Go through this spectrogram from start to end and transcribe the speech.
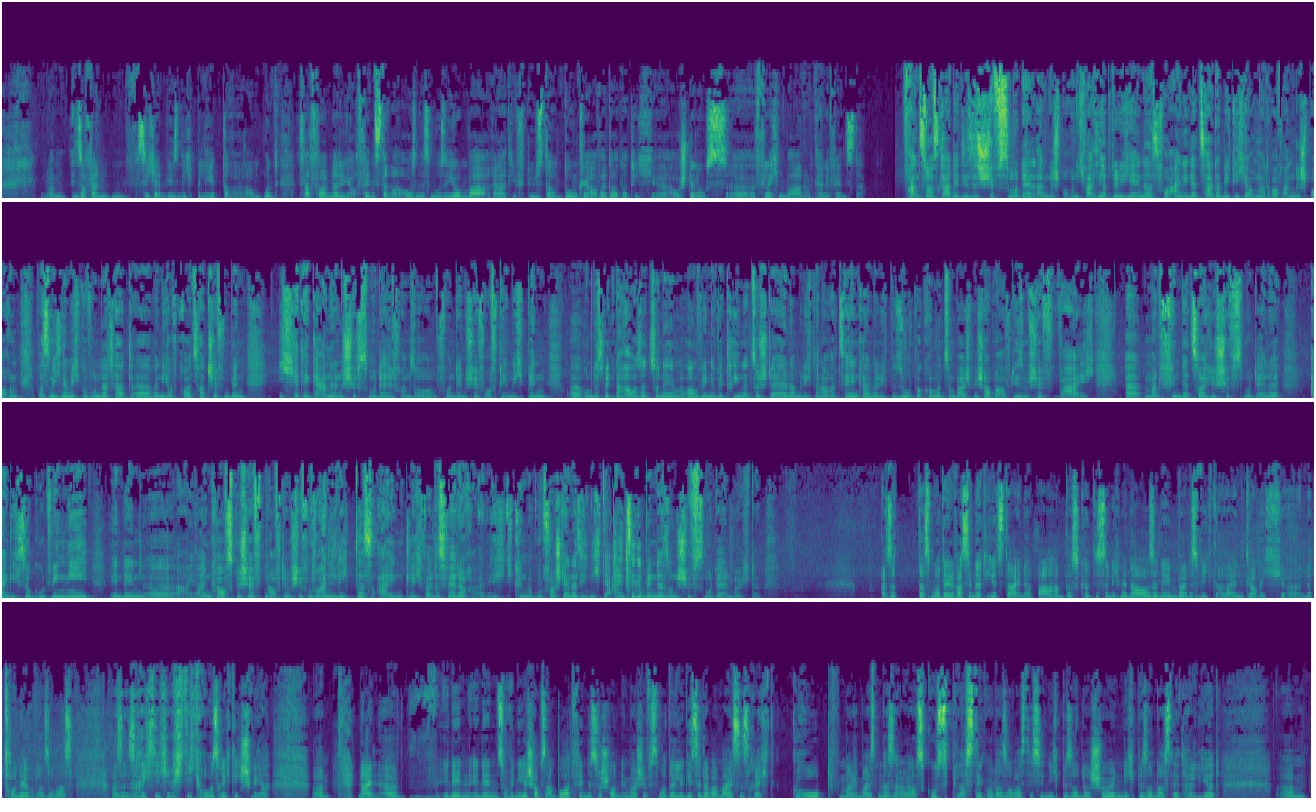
Ähm, insofern sicher ein wesentlich belebterer Raum. Und es hat vor allem natürlich auch Fenster nach außen. Das Museum war relativ düster und dunkel, auch weil dort natürlich äh, Ausstellungsflächen waren und keine Fenster. Franz, du hast gerade dieses Schiffsmodell angesprochen. Ich weiß nicht, ob du dich erinnerst, vor einiger Zeit habe ich dich ja auch mal darauf angesprochen, was mich nämlich gewundert hat, äh, wenn ich auf Kreuzfahrtschiffen bin. Ich hätte gerne ein Schiffsmodell von so, von dem Schiff, auf dem ich bin, äh, um das mit nach Hause zu nehmen, irgendwie in eine Vitrine zu stellen, damit ich dann auch erzählen kann, wenn ich Besuch bekomme zum Beispiel, schaut mal, auf diesem Schiff war ich. Äh, man findet solche Schiffsmodelle eigentlich so gut wie nie in den äh, Einkaufsgeschäften auf dem Schiffen. Woran liegt das eigentlich? Weil das wäre doch, ich, ich könnte mir gut vorstellen, dass ich nicht der Einzige bin, der so ein Schiffsmodell möchte. Also das Modell, was sie natürlich jetzt da in der Bar haben, das könntest du nicht mit nach Hause nehmen, weil das wiegt allein, glaube ich, äh, eine Tonne oder sowas. Also ist richtig, richtig groß, richtig schwer. Ähm, nein, äh, in den, in den Souvenirshops an Bord findest du schon immer Schiffsmodelle, die sind aber meistens recht grob, meistens aus Guss, Plastik oder sowas, die sind nicht besonders schön, nicht besonders detailliert. Ähm,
